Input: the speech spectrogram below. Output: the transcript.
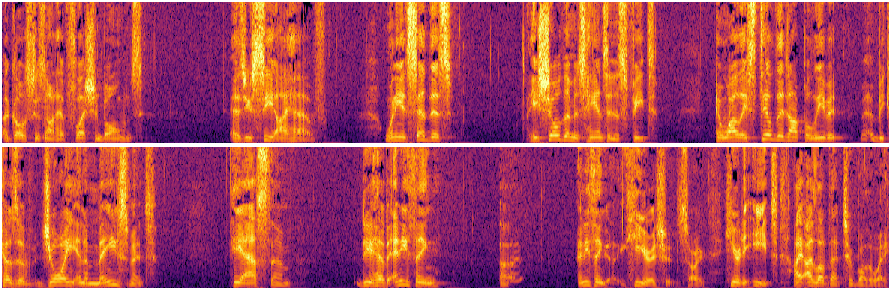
A ghost does not have flesh and bones. As you see, I have. When he had said this, he showed them his hands and his feet. And while they still did not believe it, because of joy and amazement, he asked them, Do you have anything? Uh, anything here, it should, sorry, here to eat. I, I love that too, by the way.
